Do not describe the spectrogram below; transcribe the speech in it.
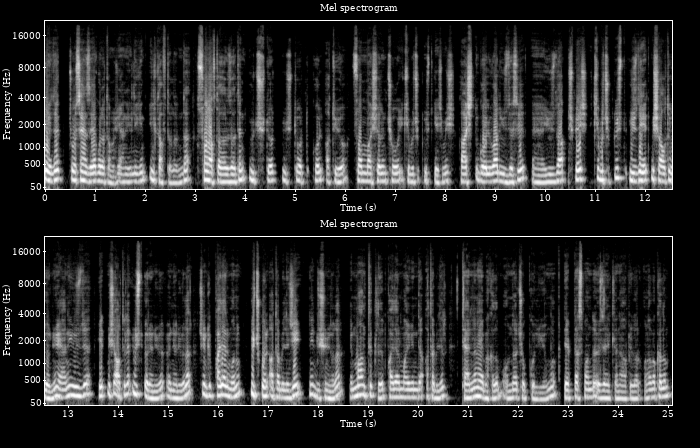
Bir de Josenza'ya gol atamış. Yani ligin ilk haftalarında. Son haftaları zaten 3-4 3-4 gol atıyor. Son maçların çoğu 2.5 üst geçmiş. Karşılıklı gol var yüzdesi e, %65. 2.5 üst %76 görünüyor. Yani %76 ile üst öneriyor, öneriyorlar. Çünkü Palermo'nun 3 gol atabileceğini düşünüyorlar. E, mantıklı. Palermo evinde atabilir. Ternana'ya bakalım. Onlar çok gol yiyor mu? Deplasmanda özellikle ne yapıyorlar ona bakalım.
